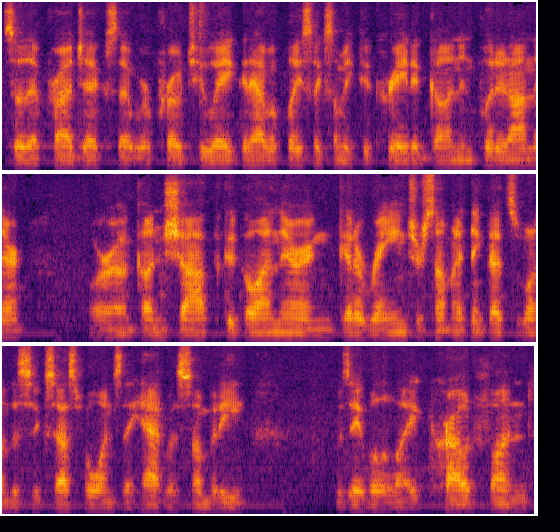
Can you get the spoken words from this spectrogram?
so that projects that were pro 2A could have a place. Like somebody could create a gun and put it on there, or a gun shop could go on there and get a range or something. I think that's one of the successful ones they had was somebody was able to like crowd fund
